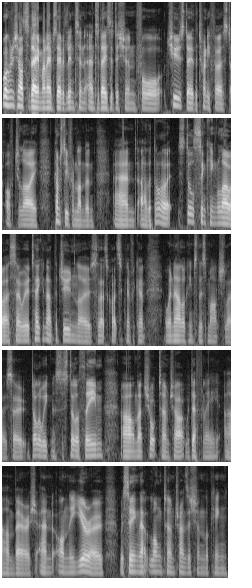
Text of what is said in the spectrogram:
Welcome to Charts Today. My name is David Linton, and today's edition for Tuesday, the 21st of July, comes to you from London. And uh, the dollar is still sinking lower, so we're taking out the June low, so that's quite significant. And we're now looking to this March low. So dollar weakness is still a theme. Uh, on that short-term chart, we're definitely um, bearish. And on the euro, we're seeing that long-term transition looking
